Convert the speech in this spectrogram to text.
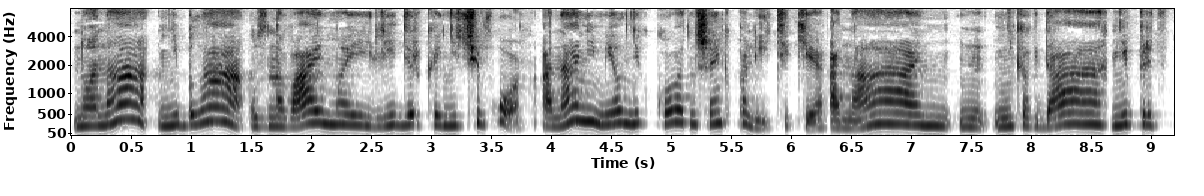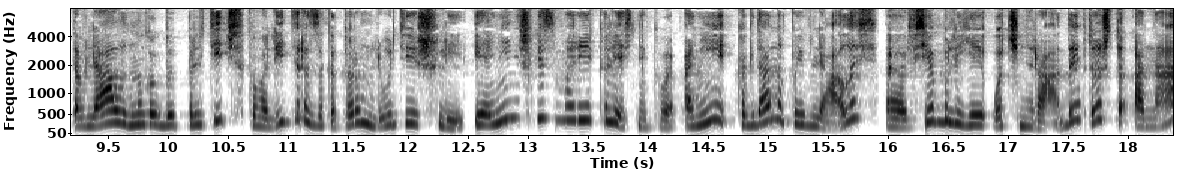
но она не была узнаваемой лидеркой ничего. Она не имела никакого отношения к политике. Она никогда не представляла, ну, как бы политического лидера, за которым люди шли. И они не шли за Марией Колесниковой. Они, когда она появлялась, э, все были ей очень рады, потому что она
